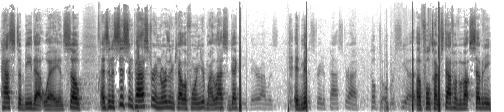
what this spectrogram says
has to be that way. And so, as an assistant pastor in Northern California, my last decade there, I was administrative pastor. I helped to oversee a, a full time staff of about 70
